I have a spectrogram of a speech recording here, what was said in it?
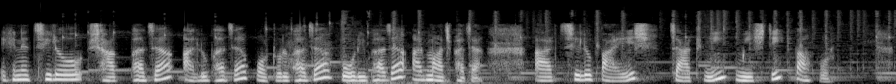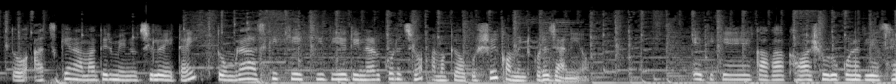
এখানে ছিল শাক ভাজা, আলু ভাজা, পটল ভাজা, বড়ি ভাজা, আর মাছ ভাজা। আর ছিল পায়েস, চাটনি, মিষ্টি, পাঁপড়। তো আজকের আমাদের মেনু ছিল এটাই। তোমরা আজকে কে কী দিয়ে ডিনার করেছ আমাকে অবশ্যই কমেন্ট করে জানিও। এদিকে কাকা খাওয়া শুরু করে দিয়েছে।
